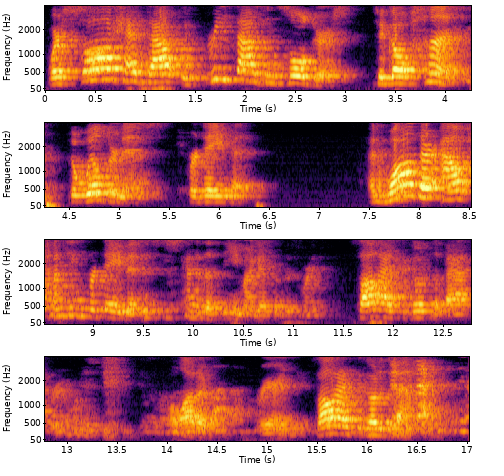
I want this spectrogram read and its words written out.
where Saul heads out with 3,000 soldiers to go hunt the wilderness for David. And while they're out hunting for David, this is just kind of the theme, I guess, of this morning. Saul has to go to the bathroom. We're just doing a lot of rearing. Saul has to go to the bathroom.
